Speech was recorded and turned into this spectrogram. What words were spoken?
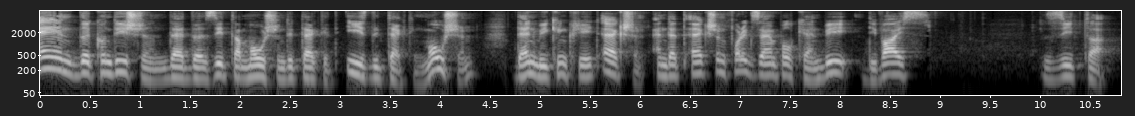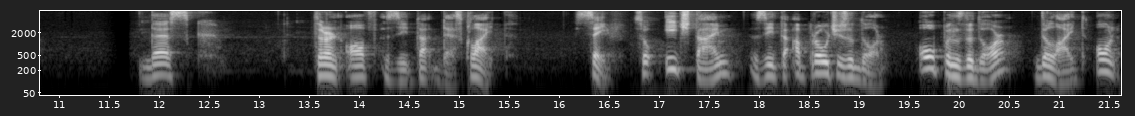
and the condition that the Zita motion detected is detecting motion, then we can create action. And that action, for example, can be device Zita desk turn off Zita desk light. Save. So each time Zita approaches the door, opens the door, the light on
